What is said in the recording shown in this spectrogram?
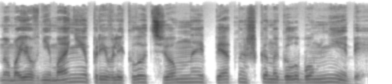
но мое внимание привлекло темное пятнышко на голубом небе.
